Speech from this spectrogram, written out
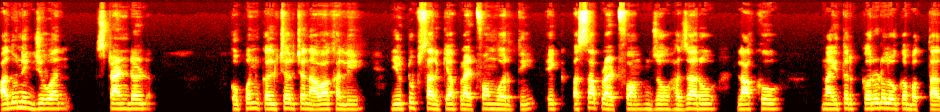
आधुनिक जीवन स्टँडर्ड ओपन कल्चरच्या नावाखाली यूट्यूबसारख्या प्लॅटफॉर्मवरती एक असा प्लॅटफॉर्म जो हजारो लाखो नाहीतर करोडो लोक बघतात.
